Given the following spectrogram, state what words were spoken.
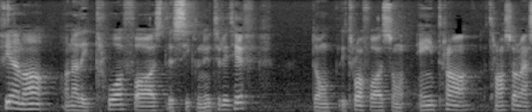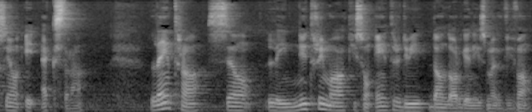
Finalement, on a les trois phases du cycle nutritif. Donc, les trois phases sont intrant, transformation et extra. L'intrant sont les nutriments qui sont introduits dans l'organisme vivant.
